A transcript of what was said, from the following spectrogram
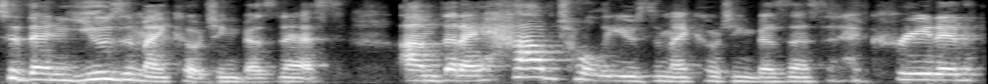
to then use in my coaching business um, that I have totally used in my coaching business that have created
